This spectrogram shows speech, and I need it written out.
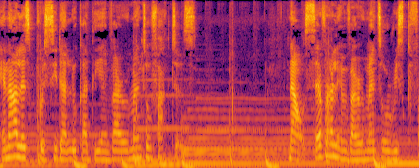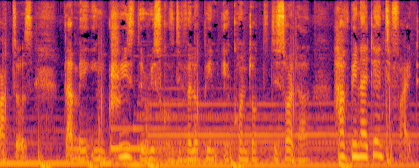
And now let's proceed and look at the environmental factors. Now, several environmental risk factors that may increase the risk of developing a conduct disorder have been identified.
